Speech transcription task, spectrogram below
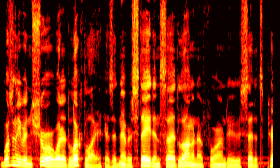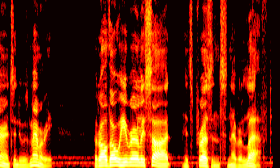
wasn't even sure what it looked like, as it never stayed inside long enough for him to set its appearance into his memory. But although he rarely saw it, its presence never left.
